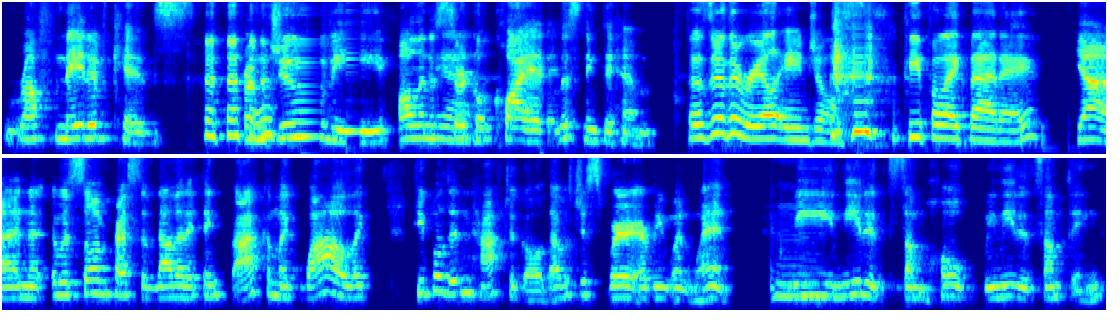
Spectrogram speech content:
rough native kids from juvie all in a yeah. circle, quiet, listening to him. Those are the real angels. people like that, eh? Yeah. And it was so impressive. Now that I think back, I'm like, wow, like people didn't have to go. That was just where everyone went. Mm. We needed some hope. We needed something.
